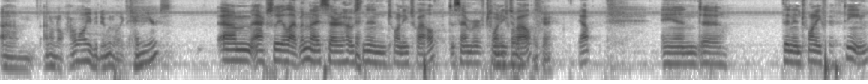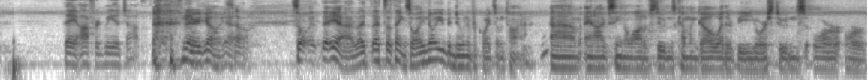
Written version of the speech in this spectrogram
Um, I don't know how long you been doing it, like ten years. Um, actually, 11. I started hosting in 2012, December of 2012. Okay. Yep. And uh, then in 2015, they offered me a job. there you go. Yeah. So, So uh, yeah, that, that's the thing. So I know you've been doing it for quite some time, um, and I've seen a lot of students come and go, whether it be your students or or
